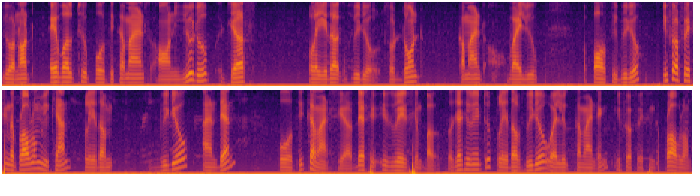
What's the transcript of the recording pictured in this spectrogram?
you are not able to post the commands on YouTube just play the video. So don't comment while you pause the video if you are facing the problem you can play the video and then post the commands here. That's it. Is very simple. So just you need to play the video while you commenting if you're facing the problem.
